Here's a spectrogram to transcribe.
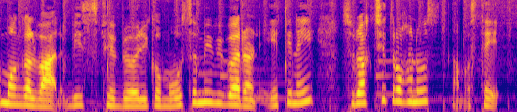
मंगलबार बीस फेब्रुअरीको मौसमी विवरण यति नै। सुरक्षित रहनुहोस्। नमस्ते।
